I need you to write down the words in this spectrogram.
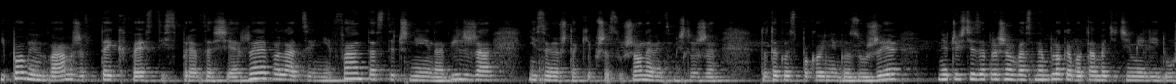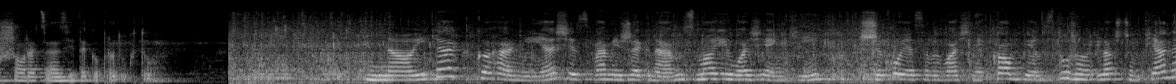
i powiem Wam, że w tej kwestii sprawdza się rewelacyjnie, fantastycznie, nie nawilża, nie są już takie przesuszone, więc myślę, że do tego spokojnie go zużyję. I oczywiście zapraszam Was na bloga, bo tam będziecie mieli dłuższą recenzję tego produktu. No i tak, kochani, ja się z Wami żegnam z mojej łazienki. Szykuję sobie właśnie kąpiel z dużą ilością piany.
